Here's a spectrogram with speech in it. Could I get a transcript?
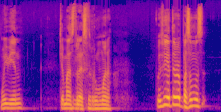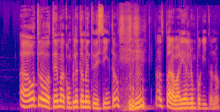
muy bien. ¿Qué más traes? se rumora. Pues fíjate, ahora pasamos a otro tema completamente distinto. Ujú. Vamos para variarle un poquito, ¿no?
